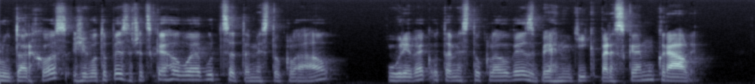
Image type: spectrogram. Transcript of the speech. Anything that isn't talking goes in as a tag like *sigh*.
Plutarchos, životopis řeckého vojevůdce Temistoklea, úryvek o Temistokleově zběhnutí k perskému králi.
